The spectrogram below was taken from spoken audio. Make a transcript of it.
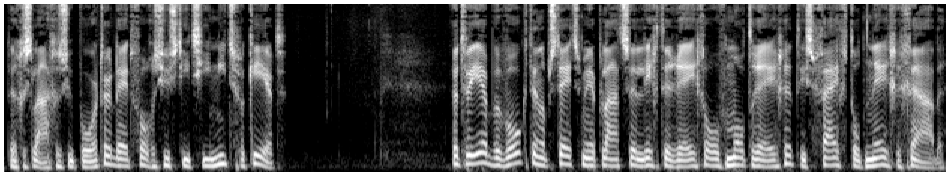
De geslagen supporter deed volgens justitie niets verkeerd. Het weer bewolkt en op steeds meer plaatsen lichte regen of motregen. Het is 5 tot 9 graden.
